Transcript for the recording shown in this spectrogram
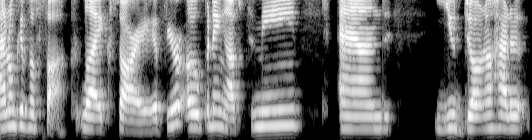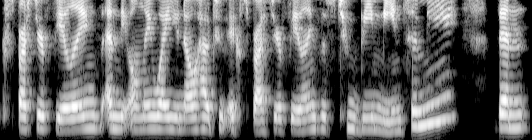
I don't give a fuck. Like, sorry, if you're opening up to me and you don't know how to express your feelings, and the only way you know how to express your feelings is to be mean to me, then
